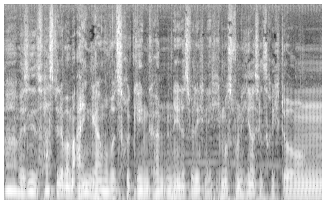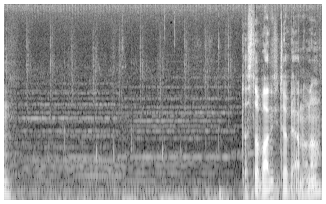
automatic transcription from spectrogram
Ah, wir sind jetzt fast wieder beim Eingang, wo wir zurückgehen könnten. Nee, das will ich nicht. Ich muss von hier aus jetzt Richtung... Das da war nicht die Taverne, oder?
